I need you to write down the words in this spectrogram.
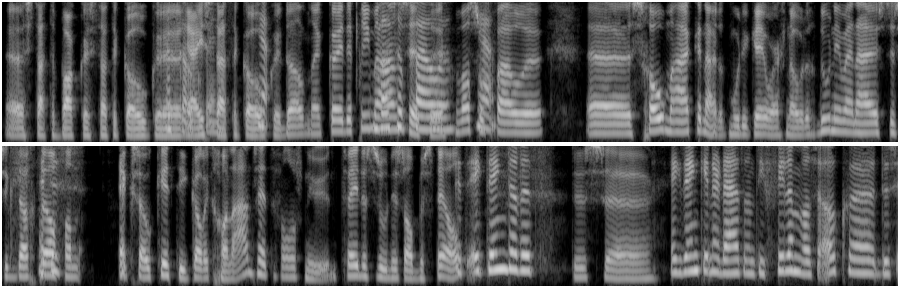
uh, staat te bakken, staat te koken, rijst staat te koken, dan uh, kun je dit prima Was aanzetten. Opvouwen. Was opvouwen, uh, schoonmaken. Nou, dat moet ik heel erg nodig doen in mijn huis. Dus ik dacht het wel is... van Exo Kitty kan ik gewoon aanzetten vanaf nu. Een tweede seizoen is al besteld. Het, ik denk dat het. Dus. Ik denk inderdaad, want die film was ook. dus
